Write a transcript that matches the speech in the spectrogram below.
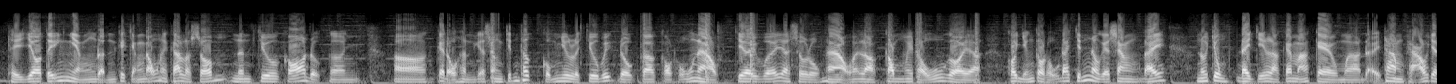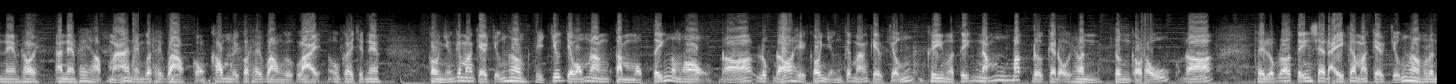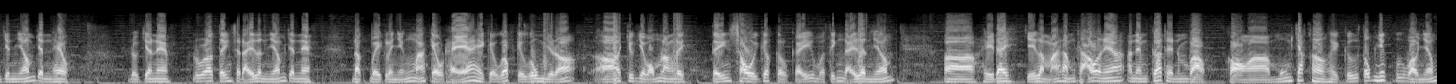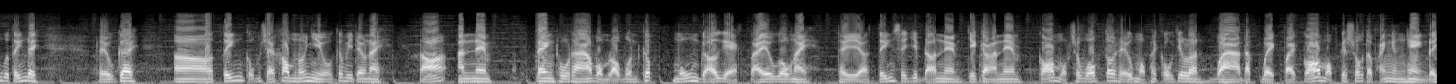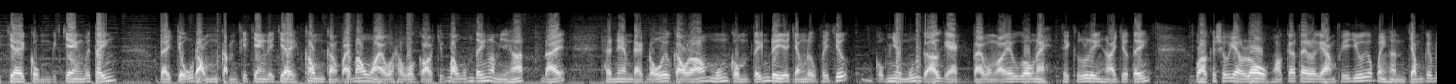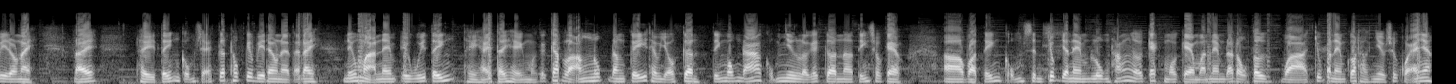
thì do tiến nhận định cái trận đấu này khá là sớm nên chưa có được uh, uh, cái đội hình ra sân chính thức cũng như là chưa biết được uh, cầu thủ nào chơi với uh, sơ đồ nào hay là công hay thủ rồi uh, có những cầu thủ đá chính nào ra sân. Đấy nói chung đây chỉ là cái mã kèo mà để tham khảo cho anh em thôi. Anh em thấy hợp mã anh em có thể vào còn không thì có thể vào ngược lại. Ok cho anh em. Còn những cái mã kèo chuẩn hơn thì trước giờ bóng lăn tầm một tiếng đồng hồ. Đó lúc đó thì có những cái mã kèo chuẩn khi mà tiến nắm bắt được cái đội hình từng cầu thủ. Đó thì lúc đó tiến sẽ đẩy cái mã kèo chuẩn hơn lên trên nhóm cho anh theo được cho anh em. Lúc đó tiến sẽ đẩy lên nhóm cho anh em. Đặc biệt là những mã kèo thẻ hay kèo gốc kèo gung gì đó. Ở trước giờ bóng lăn đi. Tiến sôi rất là kỹ và tiến đẩy lên nhóm. À, thì đây chỉ là mã tham khảo rồi nhé. Anh em kết thì anh em vào. Còn à, muốn chắc hơn thì cứ tốt nhất cứ vào nhóm của tiến đi. Thì ok. À, tiến cũng sẽ không nói nhiều ở cái video này. Đó anh em đang thua tha ở vòng loại World Cup muốn gỡ gạt tại Euro này thì uh, Tiến sẽ giúp đỡ anh em. Chỉ cần anh em có một số vốn tối thiểu một hai củ trở lên. Và đặc biệt phải có một cái số tài khoản ngân hàng để chơi cùng cái trang với Tiến để chủ động cầm cái trang để chơi. Không cần phải báo ngoài qua thầu qua cò trước bao bốn tiếng làm gì hết. Đấy thì anh em đạt đủ yêu cầu đó muốn cùng tiến đi ở chặng đường phía trước cũng như muốn gỡ gạt tại vòng loại Euro này thì cứ liên hệ cho tiến qua cái số zalo hoặc cái telegram phía dưới góc màn hình trong cái video này. Đấy thì tiến cũng sẽ kết thúc cái video này tại đây. Nếu mà anh em yêu quý tiến thì hãy thể hiện bằng cái cách là ấn nút đăng ký theo dõi kênh tiến bóng đá cũng như là cái kênh ờ, tiến số kèo. À, và tiến cũng xin chúc cho anh em luôn thắng ở các mọi kèo mà anh em đã đầu tư và chúc anh em có thật nhiều sức khỏe nhé.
